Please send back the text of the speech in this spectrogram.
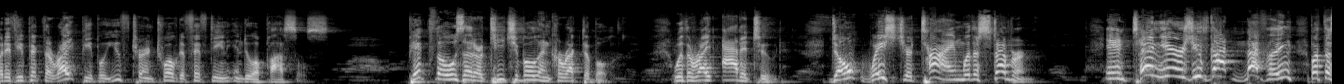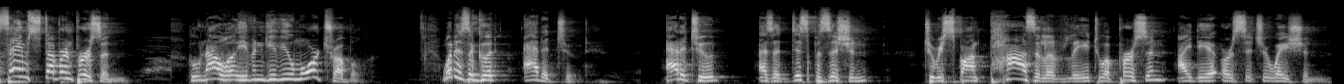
But if you pick the right people, you've turned 12 to 15 into apostles. Pick those that are teachable and correctable with the right attitude. Don't waste your time with a stubborn. In 10 years, you've got nothing but the same stubborn person who now will even give you more trouble. What is a good attitude? Attitude as a disposition to respond positively to a person, idea, or situation.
